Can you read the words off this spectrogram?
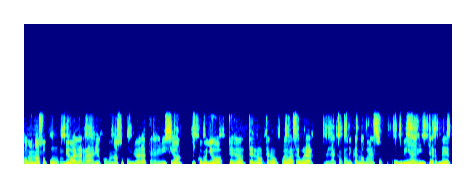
como no sucumbió a la radio, como no sucumbió a la televisión y como yo te lo, te lo, te lo puedo asegurar, la crónica no va a sucumbir al Internet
